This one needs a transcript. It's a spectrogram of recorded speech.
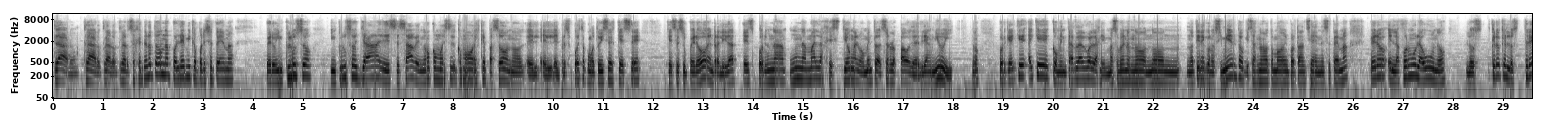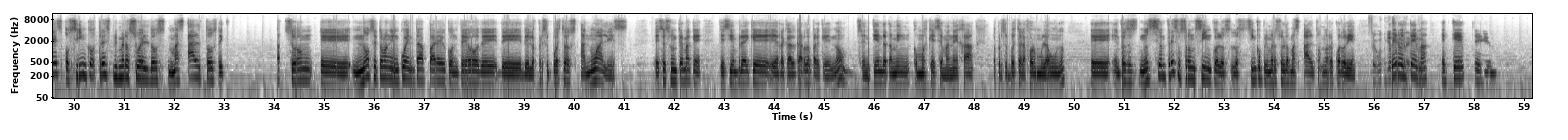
Claro, claro, claro, claro. Se generó toda una polémica por ese tema, pero incluso, incluso ya eh, se sabe, ¿no? Cómo es, cómo es que pasó, ¿no? El, el, presupuesto, como tú dices, que se que se superó, en realidad es por una, una mala gestión al momento de hacer los pagos de Adrián Newey, ¿no? Porque hay que, hay que comentarle algo a la que más o menos no, no, no tiene conocimiento, quizás no ha tomado importancia en ese tema, pero en la Fórmula 1 los, creo que los tres o cinco, tres primeros sueldos más altos de son eh, no se toman en cuenta para el conteo de, de, los presupuestos anuales. Eso es un tema que, que siempre hay que eh, recalcarlo para que no se entienda también cómo es que se maneja los presupuestos de la Fórmula 1. Eh, entonces, no sé si son tres o son cinco los, los cinco primeros sueldos más altos, no recuerdo bien. Pero el tema es que eh,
